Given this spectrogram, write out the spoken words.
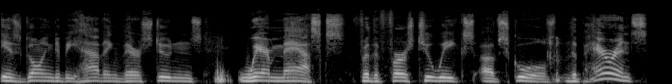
is going to be having their students wear masks for the first two weeks of schools. The parents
